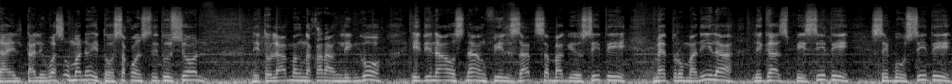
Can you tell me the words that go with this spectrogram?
dahil taliwas umano ito sa konstitusyon. Nito lamang nakaraang linggo, idinaos na ang PhilSAT sa Baguio City, Metro Manila, Legazpi City, Cebu City,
